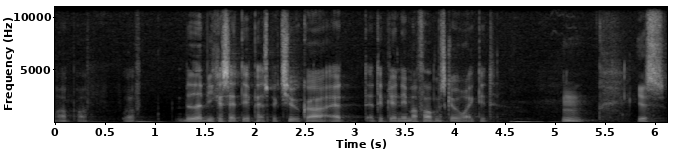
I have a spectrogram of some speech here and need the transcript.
og, og, og ved at vi kan sætte det i perspektiv, gør, at, at det bliver nemmere for dem at skrive rigtigt. Mm. Yes,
